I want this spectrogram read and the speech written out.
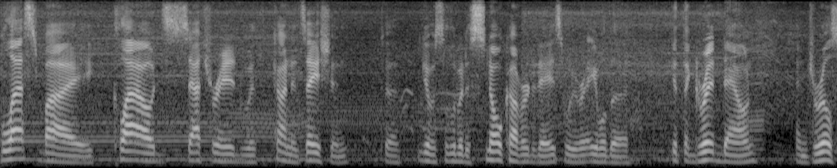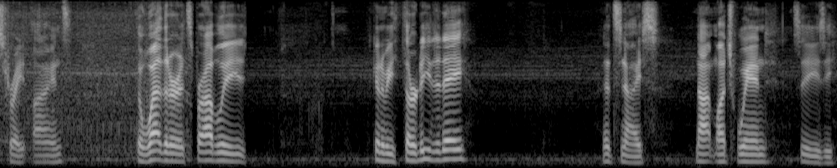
blessed by clouds saturated with condensation to give us a little bit of snow cover today, so we were able to get the grid down and drill straight lines. The weather, it's probably going to be 30 today. It's nice. Not much wind. It's easy.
